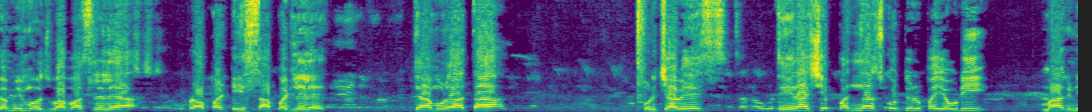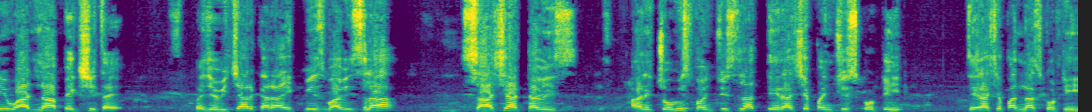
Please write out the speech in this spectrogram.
कमी मोजमाप असलेल्या प्रॉपर्टी सापडलेल्या आहेत. त्यामुळं आता पुढच्या वेळेस तेराशे पन्नास कोटी रुपये एवढी मागणी वाढणं अपेक्षित आहे. म्हणजे विचार करा एकवीस बावीस ला सहाशे अठ्ठावीस आणि चोवीस पंचवीस ला तेराशे पंचवीस कोटी तेराशे पन्नास कोटी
